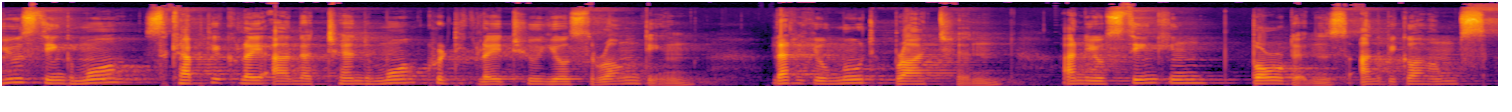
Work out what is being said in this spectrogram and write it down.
you think more skeptically and attend more critically to your surrounding. Let your mood brighten and your thinking broadens and becomes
